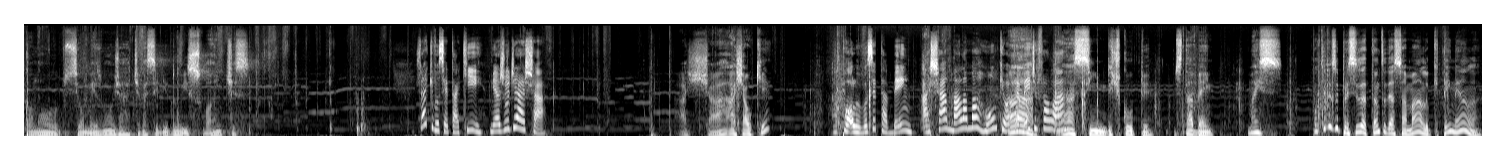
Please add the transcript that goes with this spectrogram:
como se eu mesmo já tivesse lido isso antes. Já que você tá aqui, me ajude a achar. Achar? Achar o quê? Apolo, você tá bem? Achar a mala marrom que eu acabei de falar. Ah, sim, desculpe. Está bem. Mas por que você precisa tanto dessa mala? O que tem nela?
